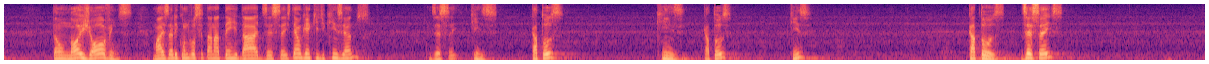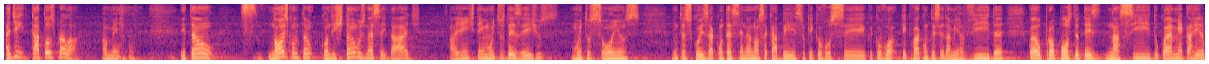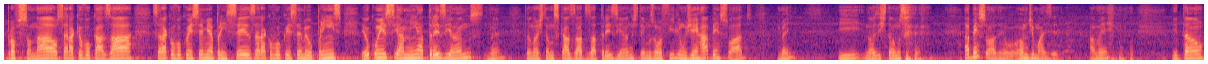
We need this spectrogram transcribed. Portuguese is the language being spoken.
Então, nós jovens, mas ali quando você está na tenridade, 16, tem alguém aqui de 15 anos? 16, 15. 14? 15. 14? 15? 14. 16? É de 14 para lá. Amém? Então, nós, quando estamos nessa idade, a gente tem muitos desejos, muitos sonhos, muitas coisas acontecendo na nossa cabeça, o que, que eu vou ser, o, que, que, eu vou, o que, que vai acontecer da minha vida, qual é o propósito de eu ter nascido, qual é a minha carreira profissional, será que eu vou casar, será que eu vou conhecer minha princesa, será que eu vou conhecer meu príncipe? Eu conheci a minha há 13 anos, né? então nós estamos casados há 13 anos, temos uma filha e um genro abençoado, amém? E nós estamos abençoados, eu amo demais ele, amém? Então,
